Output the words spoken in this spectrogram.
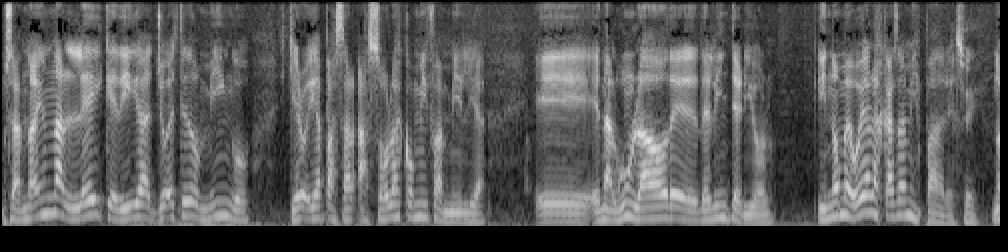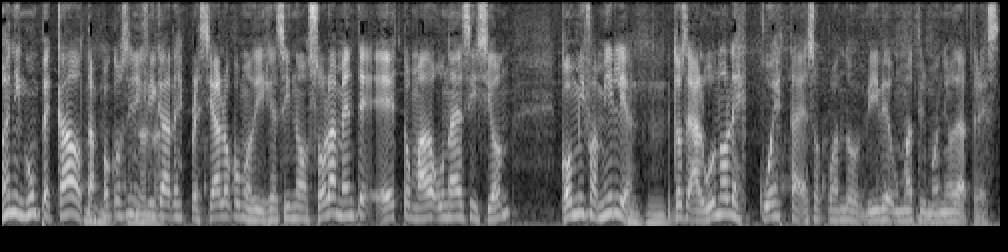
O sea, no hay una ley que diga yo este domingo quiero ir a pasar a solas con mi familia eh, en algún lado del interior y no me voy a las casas de mis padres. No es ningún pecado, tampoco significa despreciarlo como dije, sino solamente he tomado una decisión con mi familia. Entonces, a algunos les cuesta eso cuando vive un matrimonio de a tres.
